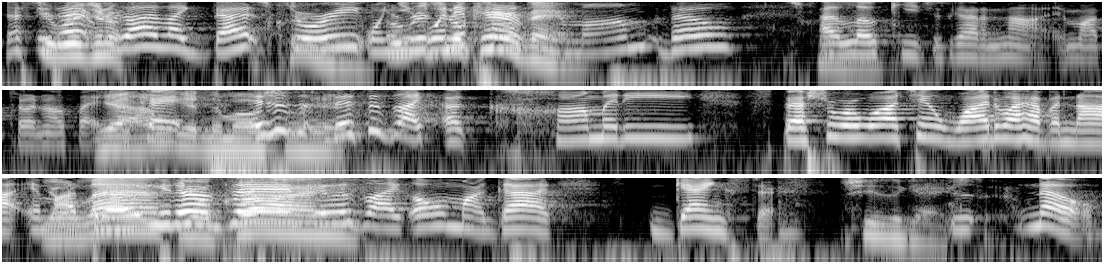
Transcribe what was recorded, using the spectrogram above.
that's the Is original. that, I like that story when you when Original it paired to your mom though? I low key just got a knot in my throat, and I was like, Yeah, okay, this is here. this is like a comedy special we're watching. Why do I have a knot in You'll my laugh, throat? You know what I'm you'll saying? It was like, oh my god, gangster. She's a gangster. No,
